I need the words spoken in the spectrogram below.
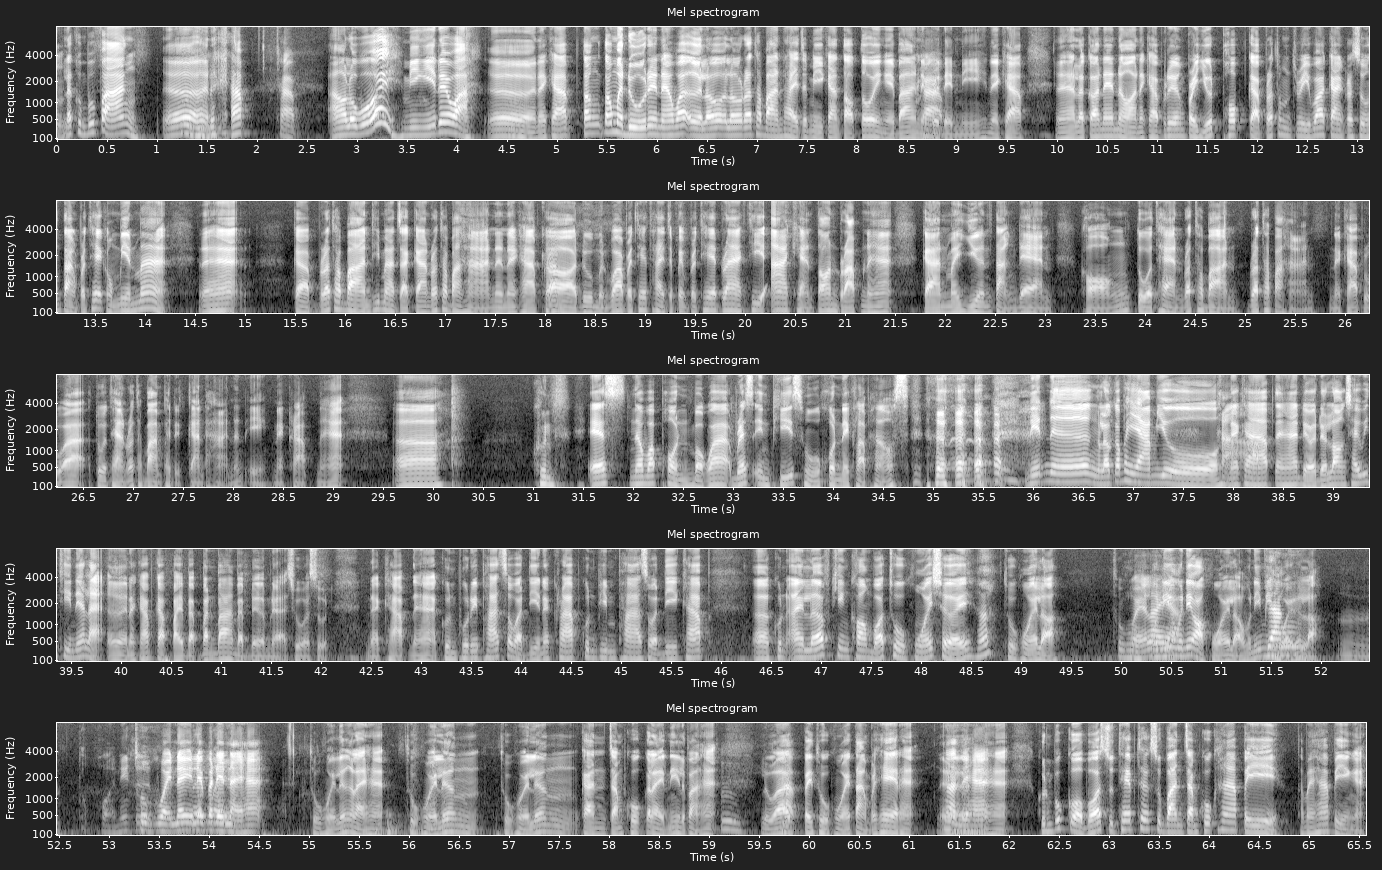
และคุณผู้ฟังเออนะครับครับ เอาละเว้ยมีงี้ด้วยว่ะเออนะครับต้องต้องมาดูด้วยนะว่าเออแล้วแล้วรัฐบาลไทยจะมีการตอบโต้ยังไงบ้างในครับ ประเด็นนี้นะครับนะฮะแล้วก็แน่นอนนะครับเรื่องประยุทธ์พบกับรัฐมนตรีว่าการกระทรวงต่างประเทศของเมียนมานะฮะกับรัฐบาลที่มาจากการรัฐประหารนะนะครับ ก็ดูเหมือนว่าประเทศไทยจะเป็นประเทศแรกที่อ้าแขนต้อนรับนะฮะการมาเยือนต่างแดนของตัวแทนรัฐบาลรัฐประหารนะครับหรือว่าตัวแทนรัฐบาลเผด็จการทหารนั่นเองนะครับนะฮะเอ่อ คุณเอสนวพลบอกว่า rest in peace หูคนใน Clubhouse นิดนึงเราก็พยายามอยู่ครับนะครับนะฮะเดี๋ยวเดี๋ยวลองใช้วิธีเนี้ยแหละเออนะครับกลับไปแบบบ้านๆแบบเดิมเนี่ยแหละชัวร์สุดนะครับนะฮะคุณภูริพัฒน์สวัสดีนะครับ คุณพิมพาสวัสดีครับเอ่อคุณ I love King Kong บอกว่าถูกหวยเฉยฮะถูกหวยเหรอ ถูกหวยอะไรวันนี้อะวันนี้ออกหวยเหรอวันนี้มียังหวยด้วยเหรอถูกหวยนี่คือถูกหวยในในประเด็นไหนฮะ ถูกหวยเรื่องอะไรฮะ ถูกหวยเรื่อง ถูถูกหวยเรื่องการจำคุกอะไรนี่หรือเปล่าฮะ หรือว่าครับไปถูกหวยต่างประเทศฮะเออนั่นสิฮะนะฮะ คุณปุกโกะบอกว่าสุเทพเทือกสุบรรณจำคุก 5 ปีทำไม 5 ปีไง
